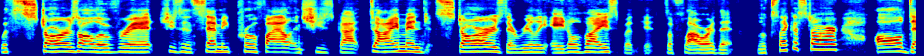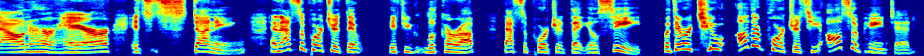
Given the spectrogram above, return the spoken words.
with stars all over it. She's in semi profile and she's got diamond stars. They're really Edelweiss, but it's a flower that looks like a star all down her hair. It's stunning. And that's the portrait that, if you look her up, that's the portrait that you'll see. But there were two other portraits he also painted.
